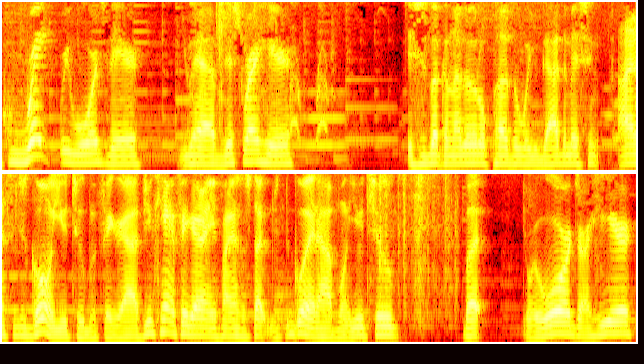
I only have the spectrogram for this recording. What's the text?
great rewards there. You have this right here. This is like another little puzzle where you got the missing. Honestly, just go on YouTube and figure out. If you can't figure out any financial stuff, go ahead and hop on YouTube. But the rewards are here.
